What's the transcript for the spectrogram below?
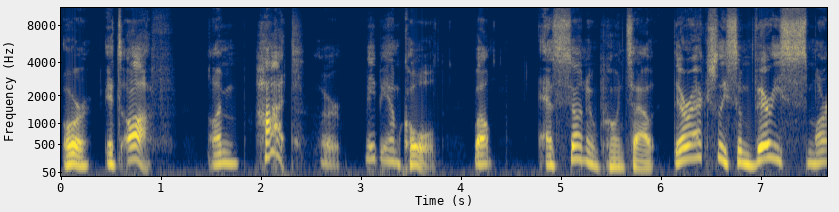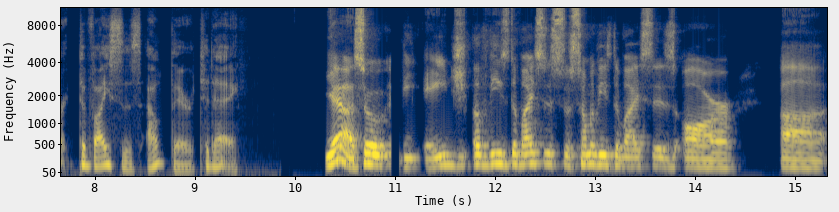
or it's off. I'm hot or maybe I'm cold. Well, as Sonu points out, there are actually some very smart devices out there today. Yeah. So the age of these devices. So some of these devices are uh,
